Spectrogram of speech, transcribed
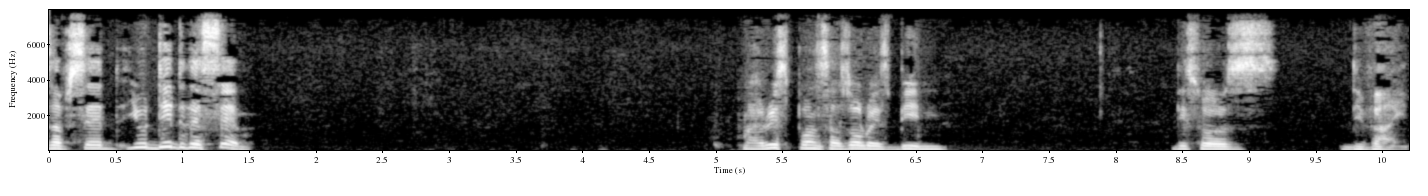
have said, you did the same. My response has always been, this was divine.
